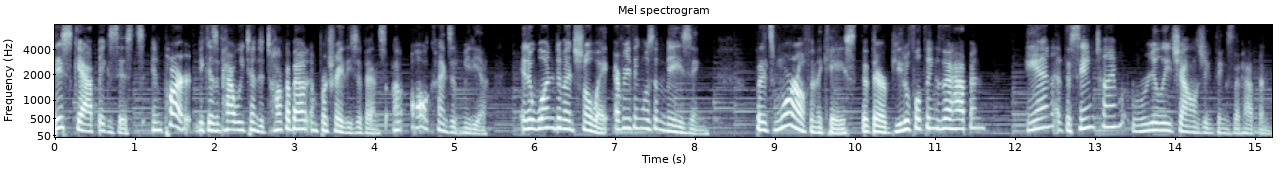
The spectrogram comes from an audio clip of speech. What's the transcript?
This gap exists in part because of how we tend to talk about and portray these events on all kinds of media. In a one dimensional way, everything was amazing. But it's more often the case that there are beautiful things that happen and at the same time, really challenging things that happen.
